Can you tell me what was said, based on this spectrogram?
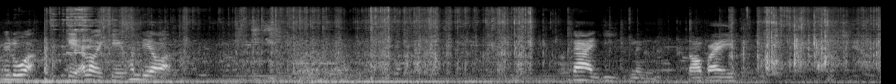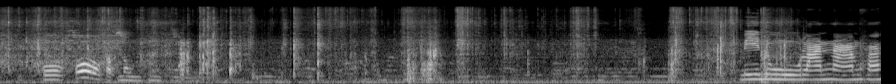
ไม่รู้อะ เก๋อร่อยเก๋คนเดียวอะ ได้อีกหนึ่ง ต่อไป โกโก้กับนมชมพู เมนูร้านน้ำนะคะ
